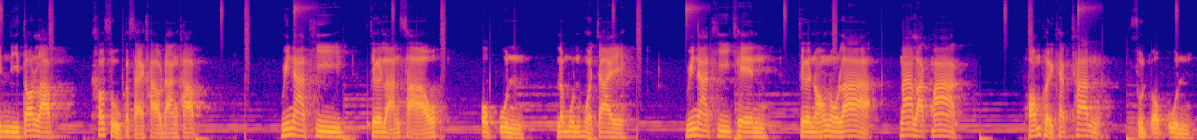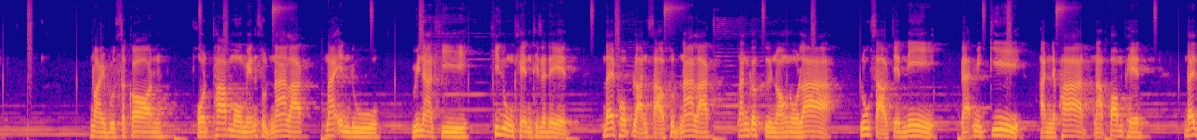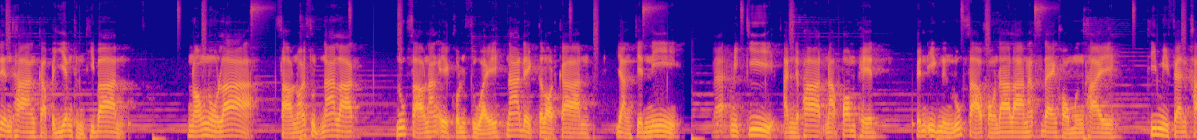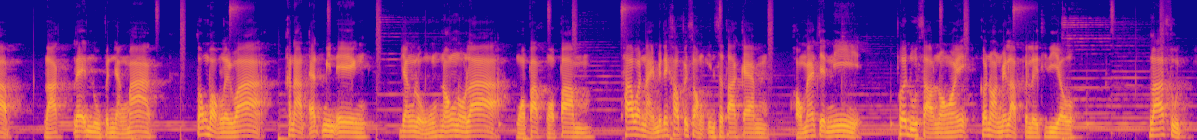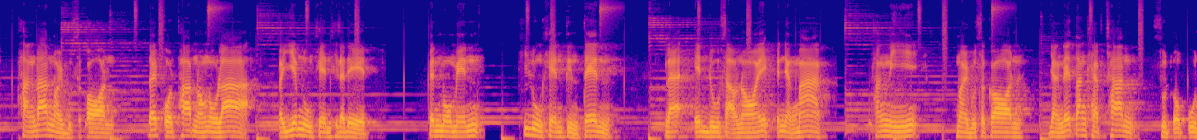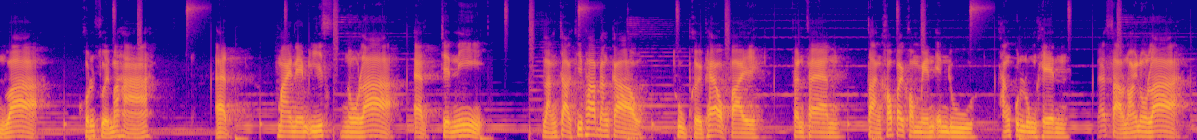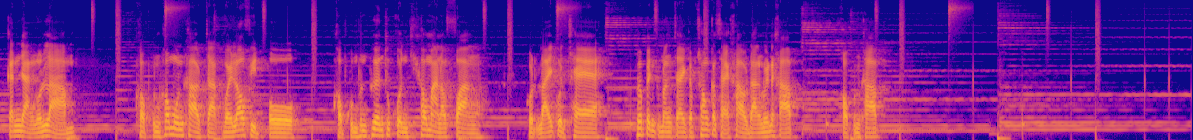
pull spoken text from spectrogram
ยินดีต้อนรับเข้าสู่กระแสข่าวดังครับ วินาทีเจอหลานสาว อบอุ่น ละมุนหัวใจ วินาทีเคนเจอน้องโนล่า น่ารักมาก พร้อมเผยแคปชั่น สุดอบอุ่น หน่อยบุษกร โพสภาพโมเมนต์สุดน่ารัก น่าเอ็นดู วินาทีที่ลุงเคนธีรเดชได้พบหลานสาวสุดน่ารัก นั่นก็คือน้องโนล่า ลูกสาวเจนนี่ และมิกกี้ อัญพาสณป้อมเพชร ได้เดินทางกลับไปเยี่ยมถึงที่บ้าน น้องโนล่า สาวน้อยสุดน่ารัก ลูกสาวนางเอกคนสวย หน้าเด็กตลอดการ อย่างเจนนี่ และมิกกี้ อัญพาสณป้อมเพชร เป็นอีกหนึ่งลูกสาวของดารานักแสดงของเมืองไทย ที่มีแฟนคลับ รักและเอ็นดูเป็นอย่างมาก ต้องบอกเลยว่าขนาดแอดมินเอง ยังหลงน้องโนล่า หัวปักหัวปั๊มถ้าวันไหนไม่ได้เข้าไปส่องอินสตาแกรมของแม่เจนนี่ เพื่อดูสาวน้อยก็นอนไม่หลับกันเลยทีเดียว ล่าสุดทางด้านหน่อยบุษกร ได้โพสต์ภาพน้องโนล่าไปเยี่ยมลุงเคนธีรเดช เป็นโมเมนต์ที่ลุงเคนตื่นเต้น และเอ็นดูสาวน้อยเป็นอย่างมาก ทั้งนี้หน่อยบุษกรยังได้ตั้งแคปชั่น สุดอบอุ่นว่า คนสวยมาหา at my name is Nola at Jenny หลังจากที่ภาพดังกล่าวถูกเผยแพร่ออกไป แฟนๆ ต่างเข้าไปคอมเมนต์เอ็นดู ทั้งคุณลุงเคน และสาวน้อยโนล่ากันอย่างล้นหลาม ขอบคุณข้อมูลข่าวจากไวรัลฟีดโปรขอบคุณเพื่อนๆทุกคนที่เข้ามารับฟัง กดไลค์กดแชร์ เพื่อเป็นกำลังใจกับช่องกระแสข่าวดังด้วยนะครับ ขอบคุณครับ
